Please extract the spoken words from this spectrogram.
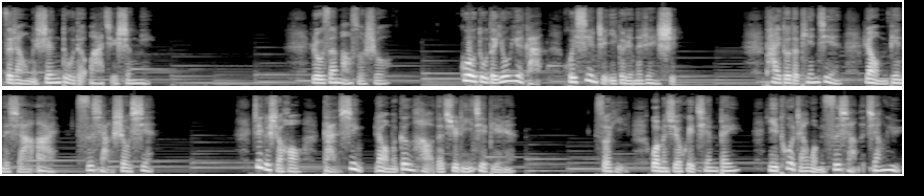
则让我们深度的挖掘生命。如三毛所说：“过度的优越感会限制一个人的认识，太多的偏见让我们变得狭隘，思想受限。这个时候，感性让我们更好的去理解别人，所以我们学会谦卑，以拓展我们思想的疆域。”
